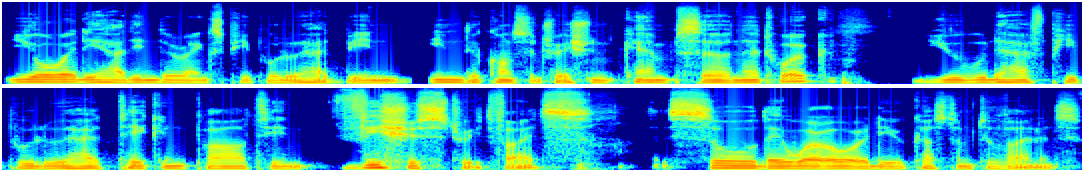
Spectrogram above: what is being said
you already had in the ranks people who had been in the concentration camps uh, network you would have people who had taken part in vicious street fights So they were already accustomed to violence.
